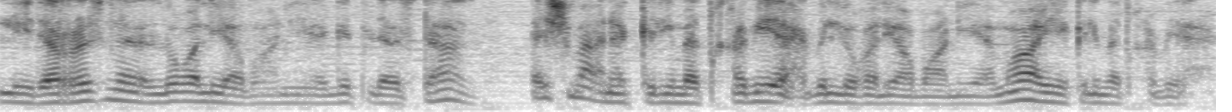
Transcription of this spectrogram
اللي درسنا اللغة اليابانية قلت له أستاذ إيش معنى كلمة قبيح باللغة اليابانية؟ ما هي كلمة قبيح.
